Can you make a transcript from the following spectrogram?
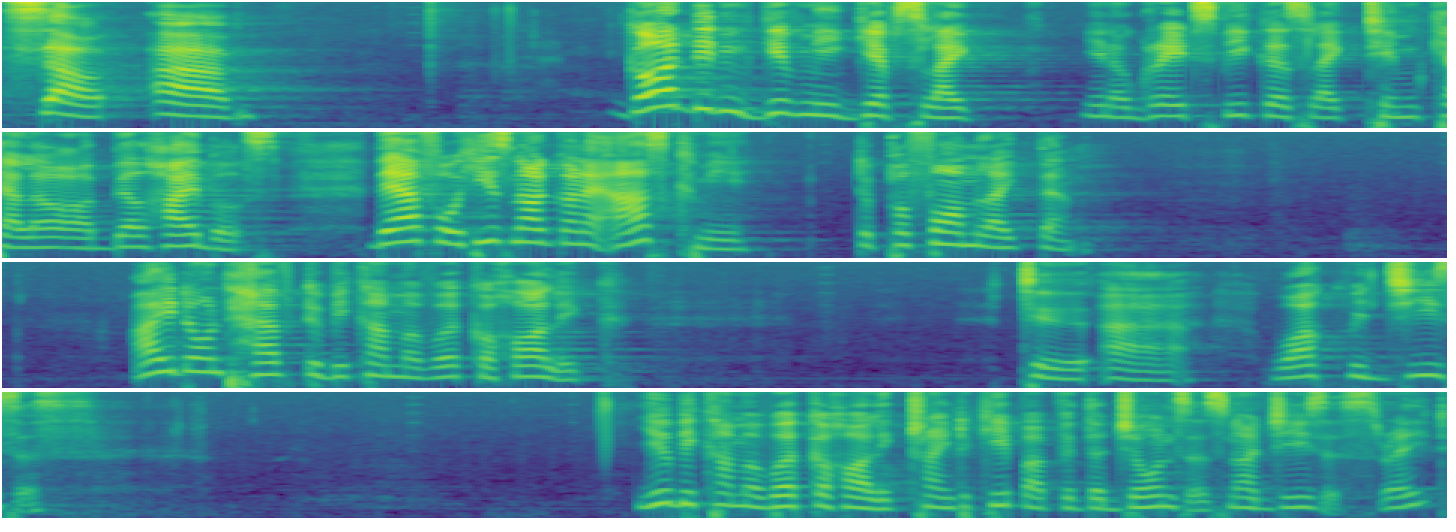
so, um, God didn't give me gifts like, you know, great speakers like Tim Keller or Bill Hybels. Therefore, He's not going to ask me to perform like them. I don't have to become a workaholic to uh, walk with Jesus. You become a workaholic trying to keep up with the Joneses, not Jesus, right?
